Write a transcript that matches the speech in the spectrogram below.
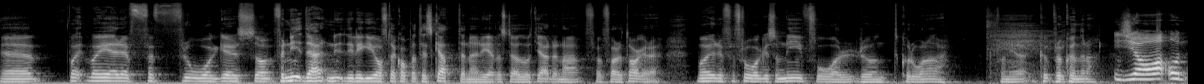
Eh, vad, vad, är det för frågor som... För ni, det, här, det ligger ju ofta kopplat till skatten när det gäller stödåtgärderna för företagare. Vad är det för frågor som ni får runt Corona? Från, era, från kunderna? Ja, och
